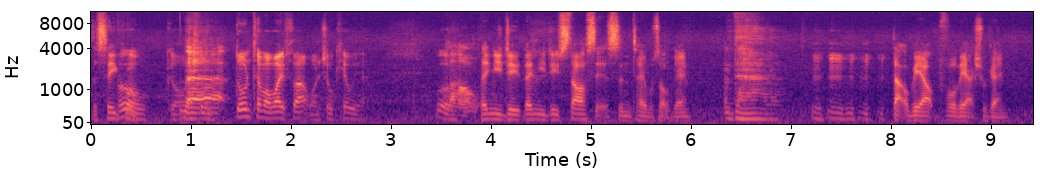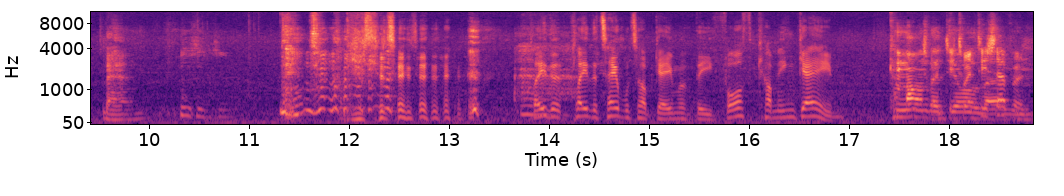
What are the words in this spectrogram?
the sequel. Oh god. Nah. Don't, don't tell my wife that one. She'll kill you. Whoa. Law. Then you do then you do Star Citizen tabletop game. That'll be out before the actual game. play the play the tabletop game of the forthcoming game. Commander 2027. Jordan,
